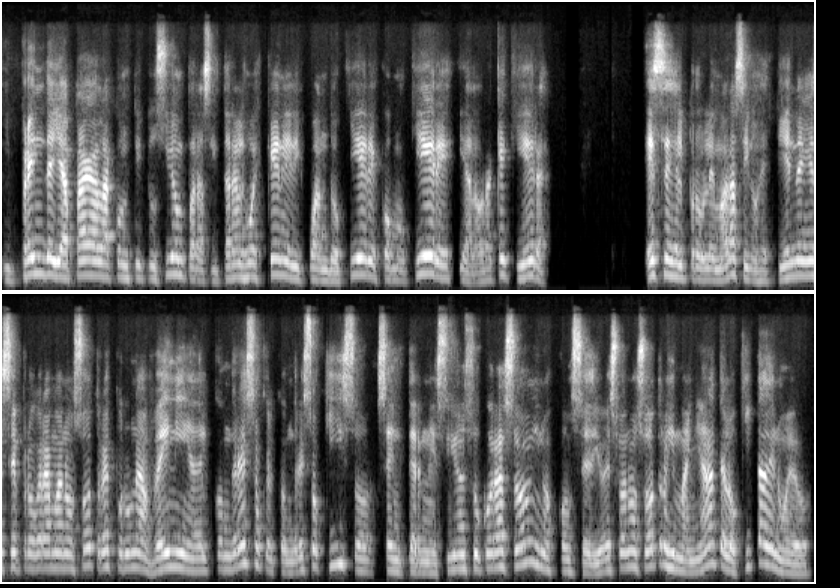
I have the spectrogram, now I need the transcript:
y prende y apaga la constitución para citar al juez Kennedy cuando quiere, como quiere y a la hora que quiera. Ese es el problema. Ahora, si nos extienden ese programa a nosotros, es por una venia del Congreso que el Congreso quiso, se enterneció en su corazón y nos concedió eso a nosotros y mañana te lo quita de nuevo.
